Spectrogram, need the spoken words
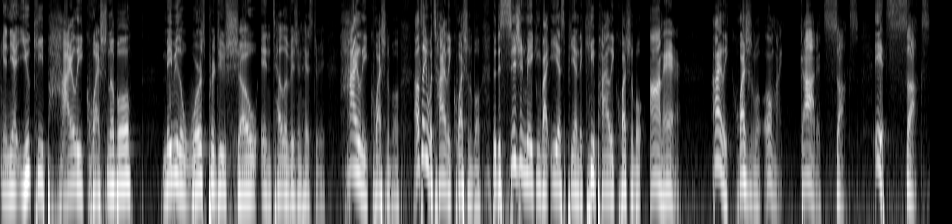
and yet you keep highly questionable, maybe the worst produced show in television history. Highly questionable. I'll tell you what's highly questionable the decision making by ESPN to keep highly questionable on air. Highly questionable. Oh my God, it sucks. It sucks.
